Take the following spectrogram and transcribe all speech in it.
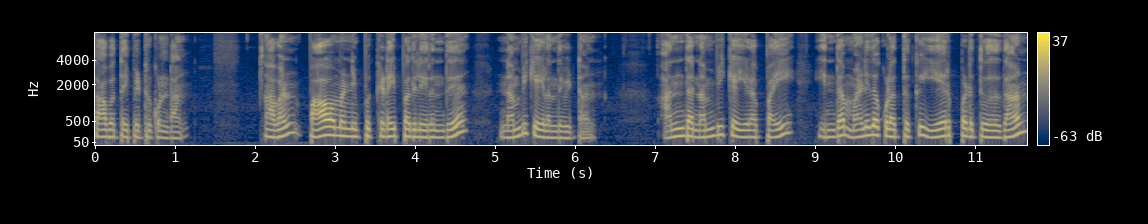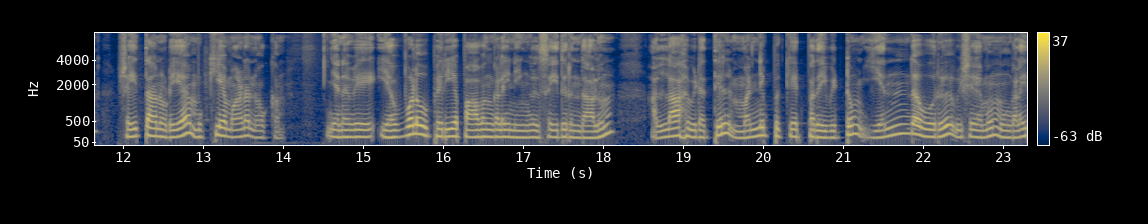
சாபத்தை பெற்றுக்கொண்டான். அவன் பாவ மன்னிப்பு கிடைப்பதிலிருந்து நம்பிக்கை இழந்து விட்டான் அந்த நம்பிக்கை இழப்பை இந்த மனித குலத்துக்கு ஏற்படுத்துவதுதான் ஷைத்தானுடைய முக்கியமான நோக்கம். எனவே எவ்வளவு பெரிய பாவங்களை நீங்கள் செய்திருந்தாலும் அல்லாஹ்விடத்தில் மன்னிப்பு கேட்பதை விட்டும் எந்த ஒரு விஷயமும் உங்களை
